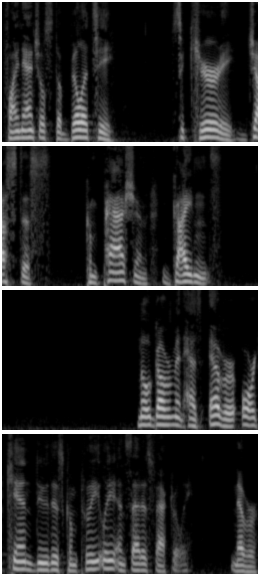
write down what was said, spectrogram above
financial stability, security, justice, compassion, guidance. No government has ever or can do this completely and satisfactorily. Never.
